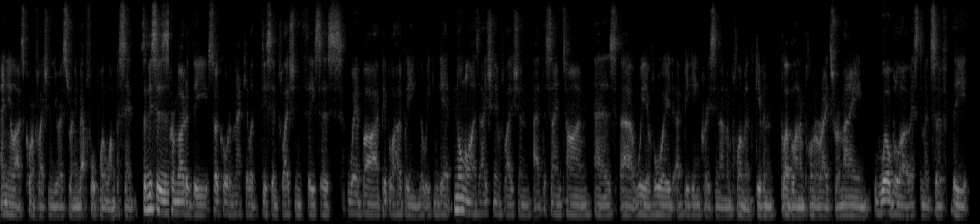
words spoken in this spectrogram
annualized core inflation in the US is running about 4.1%. So this has promoted the so called immaculate disinflation thesis, whereby people are hoping that we can get normalization inflation at the same time as uh, we avoid a big increase in unemployment, given global unemployment rates remain well below estimates of the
